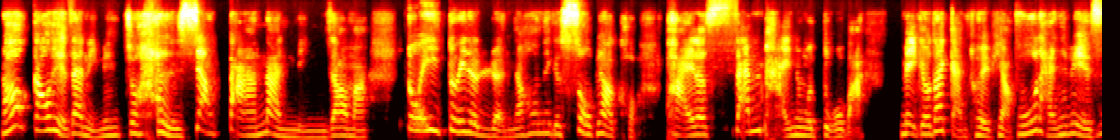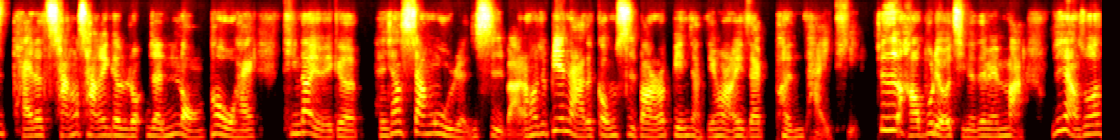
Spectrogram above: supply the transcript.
然后高铁站里面就很像大难民，你知道吗？堆一堆的人，然后那个售票口排了三排那么多吧。每个都在赶退票，服务台那边也是排了长长一个人龙。然后我还听到有一个很像商务人士吧，然后就边拿着公事包，然后边讲电话，然后一直在喷台铁，就是毫不留情的在那边骂。我就想说，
